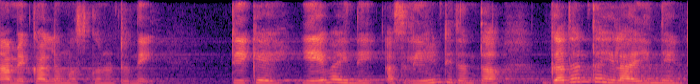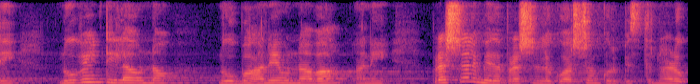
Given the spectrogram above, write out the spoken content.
ఆమె కళ్ళు మూసుకుని ఉంటుంది. టీకే ఏమైంది? అసలు ఏంటిదంతా? గదంతా ఇలా అయిందేంటి? నువ్వేంటి ఇలా ఉన్నావు? నువ్వు బాగానే ఉన్నావా? అని ప్రశ్నల మీద ప్రశ్నలకు వర్షం కురిపిస్తున్నాడు.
